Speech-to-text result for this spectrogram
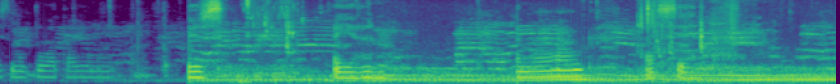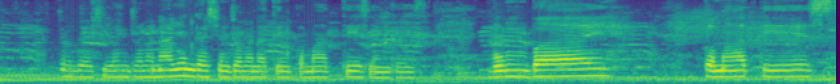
Guys, magtuwa tayo ng guys. Ayan. Anong asin. Ito guys, yung drama na yan guys. Yung drama natin kamatis. Yan guys. Bombay. Kamatis.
